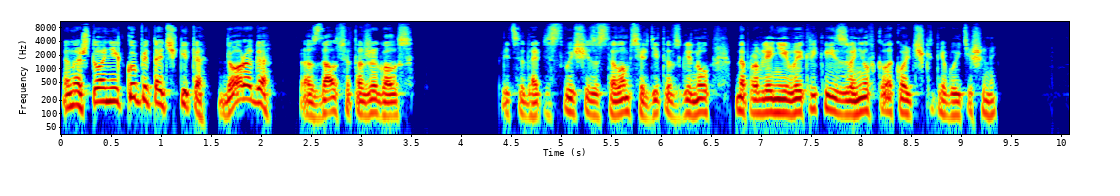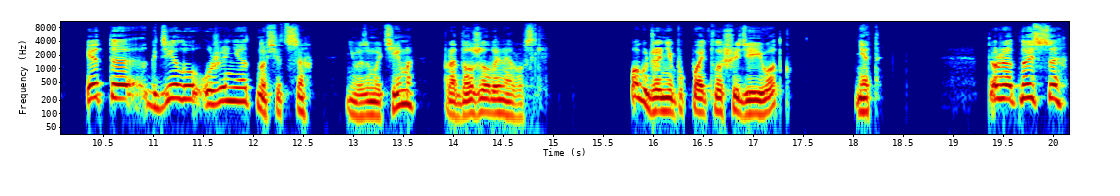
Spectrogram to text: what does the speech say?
А на что они купят очки-то? Дорого, — раздался тот же голос. Председательствующий за столом сердито взглянул в направлении выкрика и звонил в колокольчик, требуя тишины. — Это к делу уже не относится, невозмутимо продолжил Войнаровский. Могут же они покупать лошадей и водку? Нет. Тоже относится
